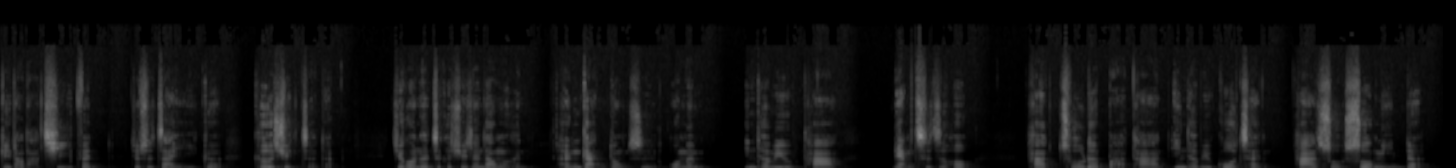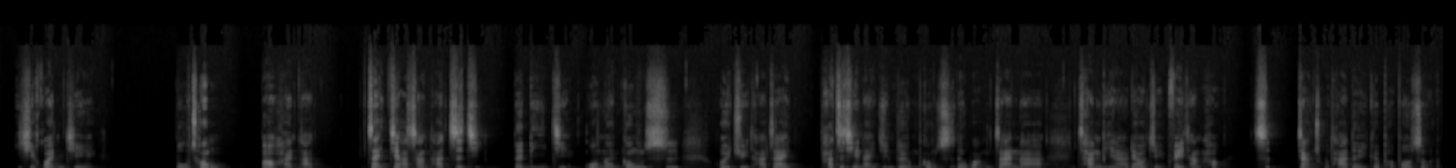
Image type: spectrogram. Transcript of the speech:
给到他七分，就是在一个可选择的。结果呢，这个学生让我们很很感动，是我们 interview 他两次之后。他除了把他 interview 过程他所说明的一些环节补充，包含他再加上他自己的理解，我们公司回去他在他之前呢已经对我们公司的网站啊、产品啊了解非常好，是讲出他的一个 proposal 了。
